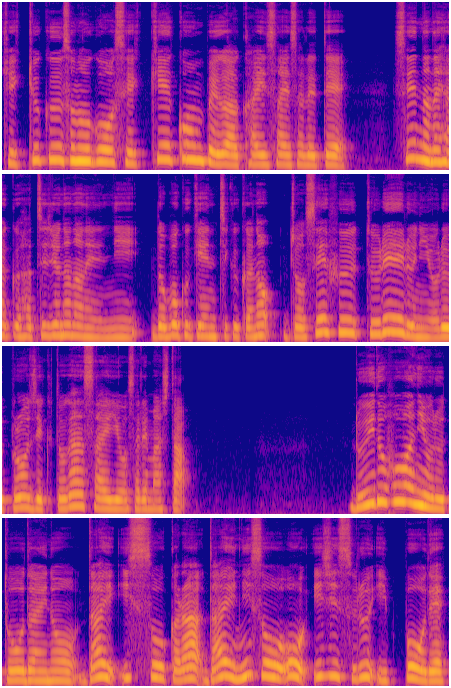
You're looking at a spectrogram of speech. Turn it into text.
結局その後設計コンペが開催されて1787年に土木建築家のジョセフ・トゥレールによるプロジェクトが採用されました。ルイド・フォアによる灯台の第1層から第2層を維持する一方で、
